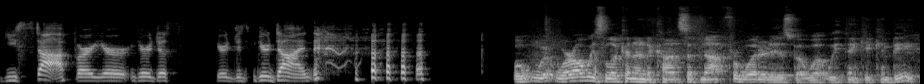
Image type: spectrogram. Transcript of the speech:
you stop or you're, you're just, you're just, you're done. well, we're always looking at a concept not for what it is, but what we think it can be.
